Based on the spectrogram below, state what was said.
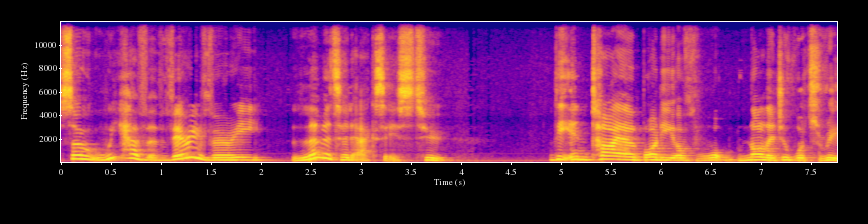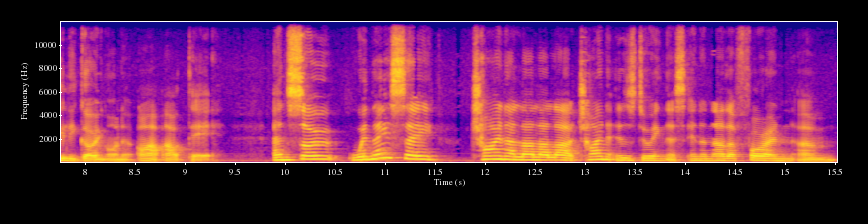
So we have a very, very limited access to the entire body of knowledge of what's really going on out there. And so when they say China, la la la, China is doing this in another foreign um,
